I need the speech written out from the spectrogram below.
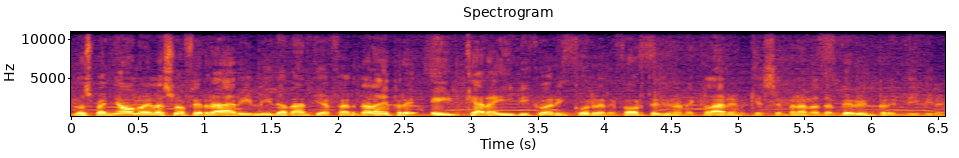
Lo spagnolo e la sua Ferrari lì davanti a far da lepre e il caraibico a rincorrere forte di una McLaren che sembrava davvero imprendibile.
